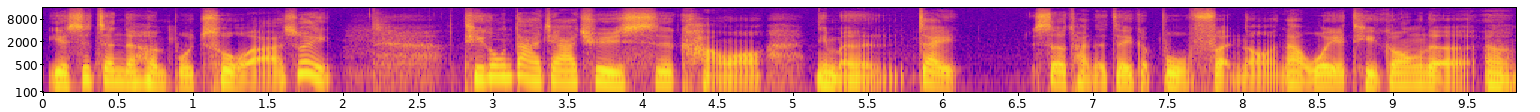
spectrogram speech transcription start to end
也是真的很不错啊，所以提供大家去思考哦，你们在。社团的这个部分哦，那我也提供了，嗯，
